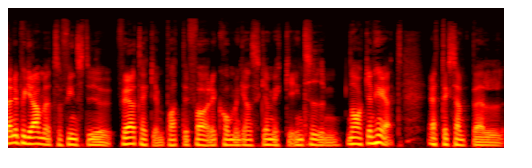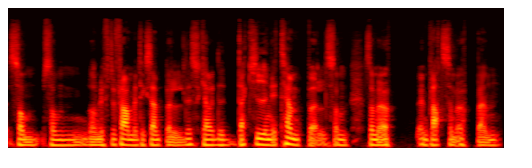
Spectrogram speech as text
Sen i programmet så finns det ju flera tecken på att det förekommer ganska mycket intim nakenhet. Ett exempel som, som de lyfter fram, är till exempel, det så kallade Dakini Temple som, som är öppet en plats som är öppen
